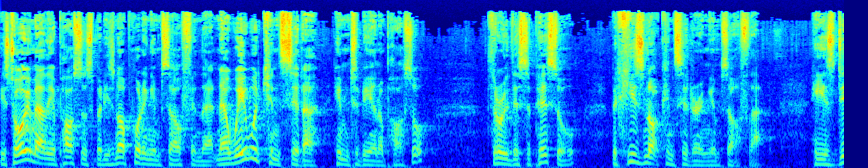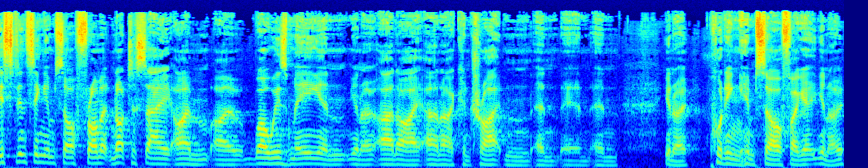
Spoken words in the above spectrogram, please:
He's talking about the apostles, but he's not putting himself in that. Now, we would consider him to be an apostle through this epistle, but he's not considering himself that. He is distancing himself from it, not to say, I'm, uh, woe is me, and, you know, aren't I, aren't I contrite and, and, and, and you know, putting himself, I get, you know,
